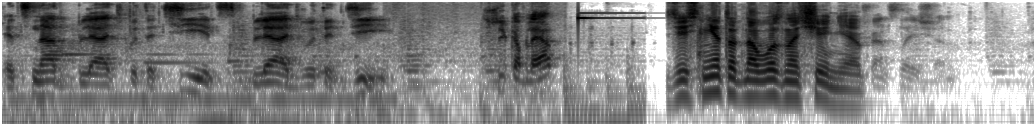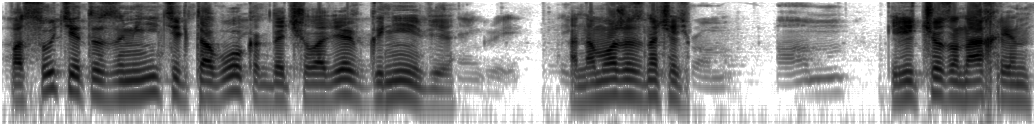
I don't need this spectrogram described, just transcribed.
It's not блядь with a T, it's блядь with a D. Здесь нет одного значения. По сути, это заменитель того, когда человек в гневе. Она может означать «Или чё за нахрен?»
